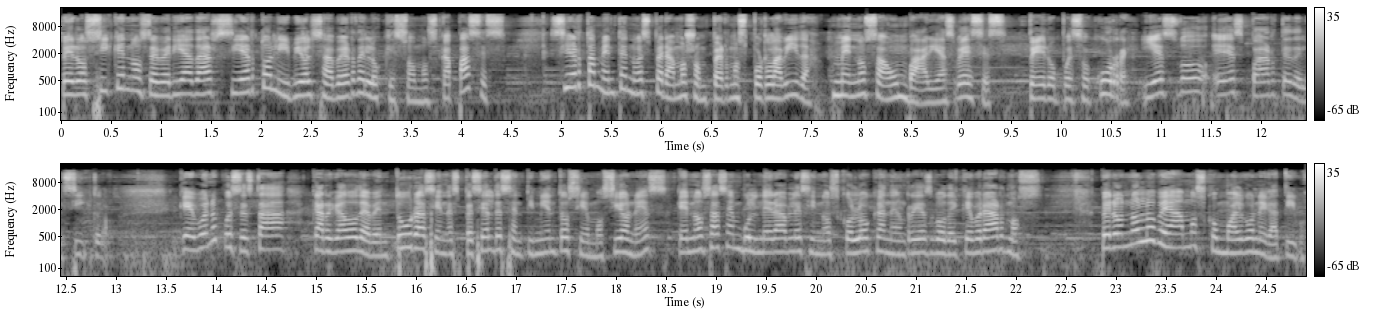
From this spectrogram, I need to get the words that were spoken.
pero sí que nos debería dar cierto alivio el saber de lo que somos capaces. Ciertamente no esperamos rompernos por la vida, menos aún varias veces, pero pues ocurre y esto es parte del ciclo que bueno, pues está cargado de aventuras y en especial de sentimientos y emociones que nos hacen vulnerables y nos colocan en riesgo de quebrarnos. Pero no lo veamos como algo negativo.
